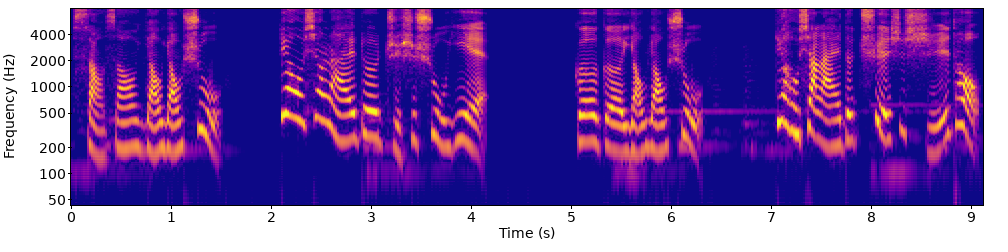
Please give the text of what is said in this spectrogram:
嫂嫂摇摇树。掉下来的只是树叶，哥哥摇摇树，掉下来的却是石头，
